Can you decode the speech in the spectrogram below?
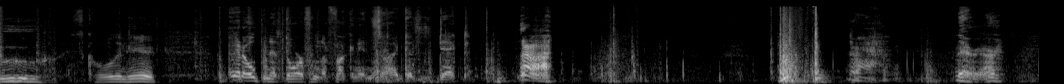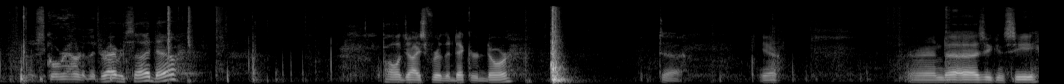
Ooh, it's cold in here. I gotta open this door from the fucking inside because it's decked. Ah! ah! There we are. Let's go around to the driver's side now. Apologize for the Deckard door. But, uh, yeah. And uh, as you can see,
